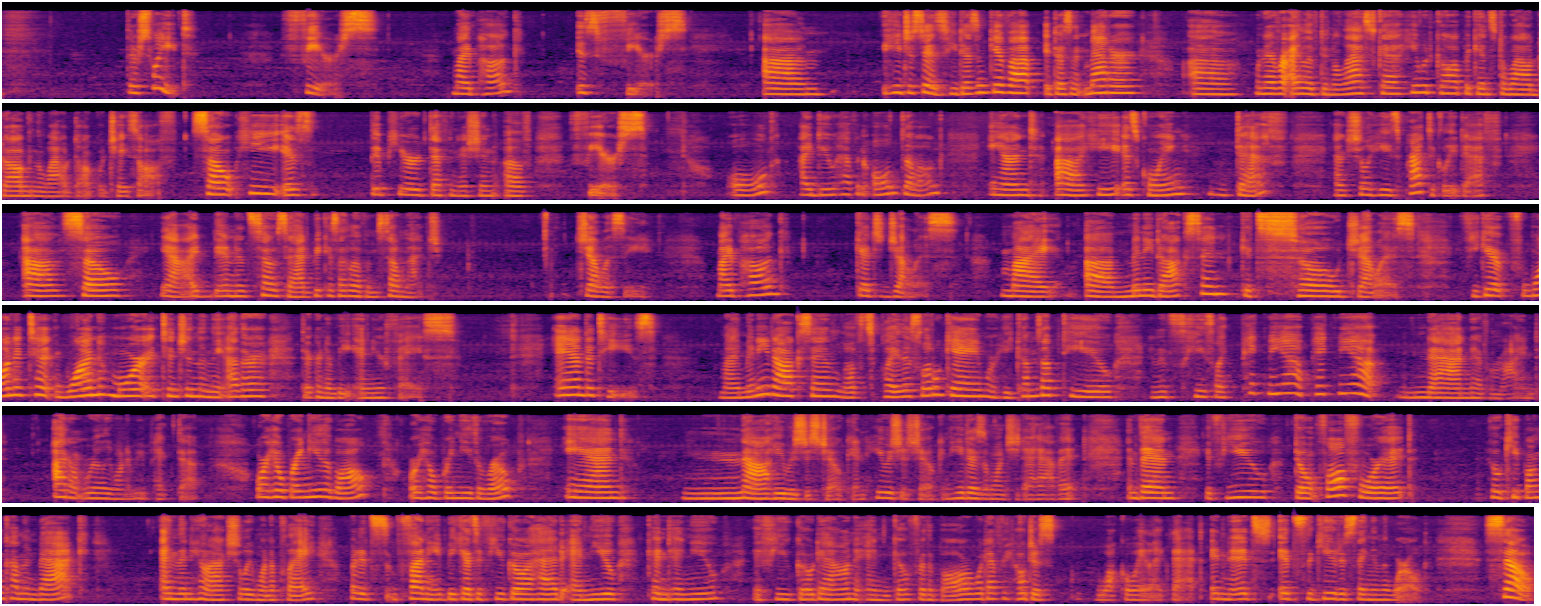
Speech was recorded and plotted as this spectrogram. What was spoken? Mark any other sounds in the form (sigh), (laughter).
they're sweet. Fierce. My pug is fierce. Um, he just is. He doesn't give up. It doesn't matter. Uh, whenever I lived in Alaska, he would go up against a wild dog and the wild dog would chase off. So he is the pure definition of fierce old. I do have an old dog and uh, he is going deaf. Actually, he's practically deaf. Uh, so, yeah, I, and it's so sad because I love him so much. Jealousy. My pug gets jealous. My uh, mini dachshund gets so jealous. If you give one, atten one more attention than the other, they're going to be in your face and a tease. My mini dachshund loves to play this little game where he comes up to you and he's like, pick me up, pick me up. Nah, never mind. I don't really want to be picked up. Or he'll bring you the ball or he'll bring you the rope and nah, he was just joking. He was just joking. He doesn't want you to have it. And then if you don't fall for it, he'll keep on coming back and then he'll actually want to play. But it's funny because if you go ahead and you continue, if you go down and go for the ball or whatever, he'll just walk away like that. And it's, it's the cutest thing in the world. So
